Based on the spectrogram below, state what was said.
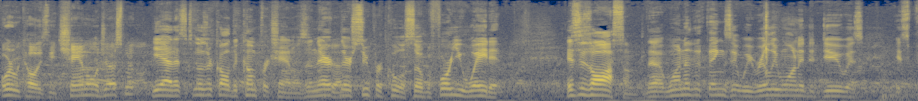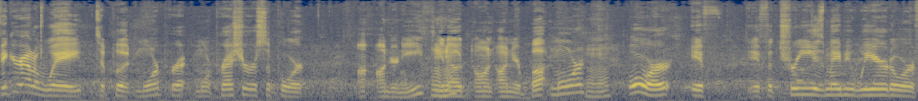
what do we call these? The channel adjustment. Yeah, that's, those are called the comfort channels, and they're Okay. they're super cool. So before you weight it, this is awesome. The, one of the things that we really wanted to do is is figure out a way to put more pre- more pressure or support u- underneath, you mm-hmm. know, on, on your butt more, mm-hmm. or if if a tree is maybe weird or if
